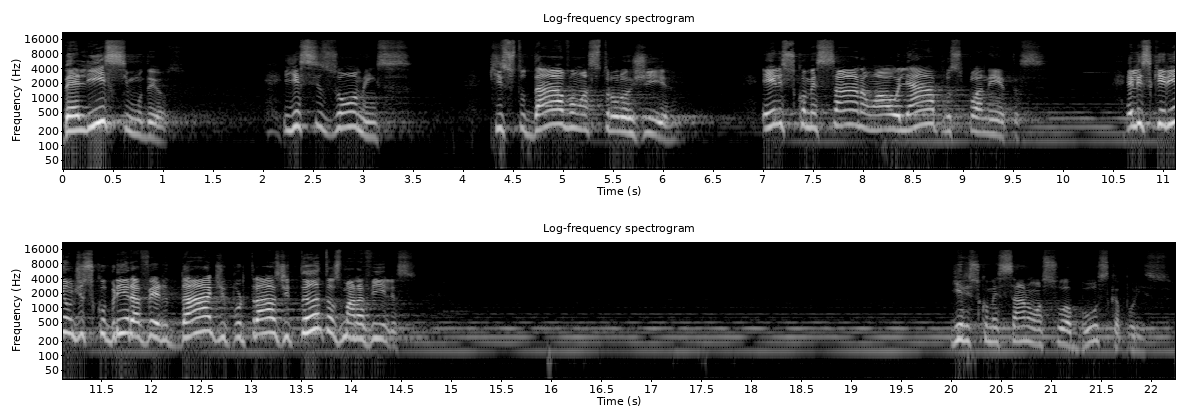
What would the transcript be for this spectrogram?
belíssimo Deus. E esses homens que estudavam astrologia, eles começaram a olhar para os planetas. Eles queriam descobrir a verdade por trás de tantas maravilhas. E eles começaram a sua busca por isso,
